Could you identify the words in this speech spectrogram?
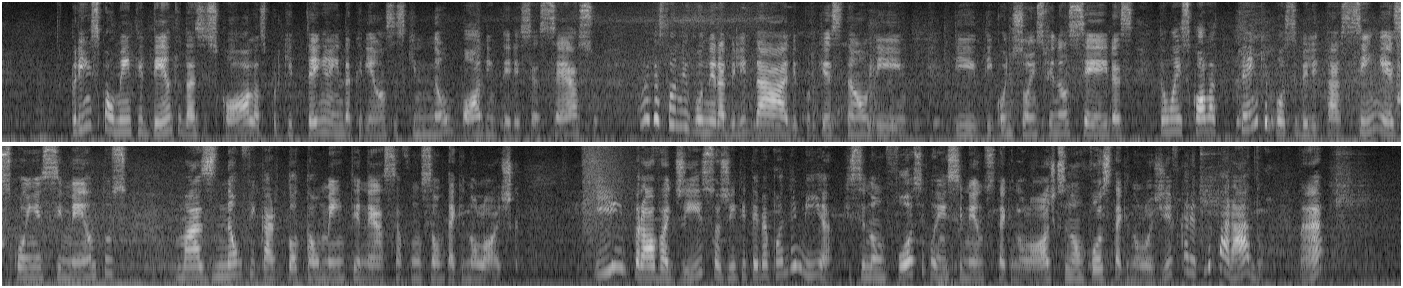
principalmente dentro das escolas, porque tem ainda crianças que não podem ter esse acesso por questão de vulnerabilidade, por questão de, de, de condições financeiras. Então a escola tem que possibilitar sim esses conhecimentos, mas não ficar totalmente nessa função tecnológica. E em prova disso, a gente teve a pandemia, que se não fosse conhecimentos tecnológicos, se não fosse tecnologia, ficaria tudo parado, né?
